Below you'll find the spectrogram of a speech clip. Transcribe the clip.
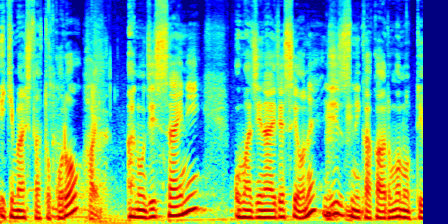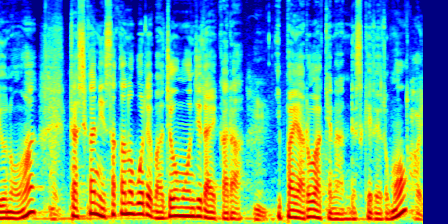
いきましたところ、はい、あの実際におまじないですよね。事実に関わるものっていうのは、確かに遡れば縄文時代からいっぱいあるわけなんですけれども、はい、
